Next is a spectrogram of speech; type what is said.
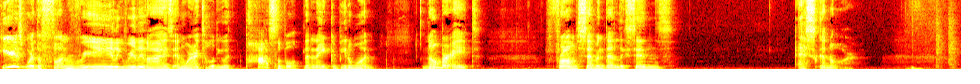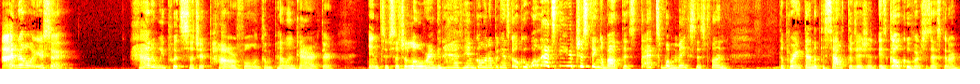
Here's where the fun really, really lies, and where I told you it's possible that an eight could beat a one. Number eight, from Seven Deadly Sins, Escanor. I know what you're saying. How do we put such a powerful and compelling character into such a low rank and have him going up against Goku? Well, that's the interesting about this. That's what makes this fun. The breakdown of the South Division is Goku versus Escanor,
